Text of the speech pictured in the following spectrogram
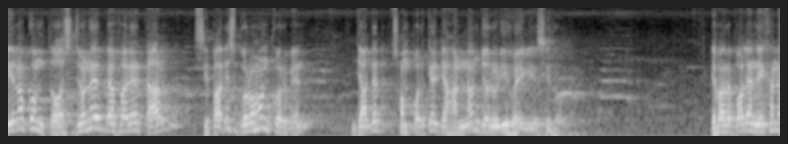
এই রকম জনের ব্যাপারে তার সিফারিশ গ্রহণ করবেন, যাদের সম্পর্কে জাহান্নাম জরুরি হয়ে গিয়েছিল। এবার বলেন, এখানে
